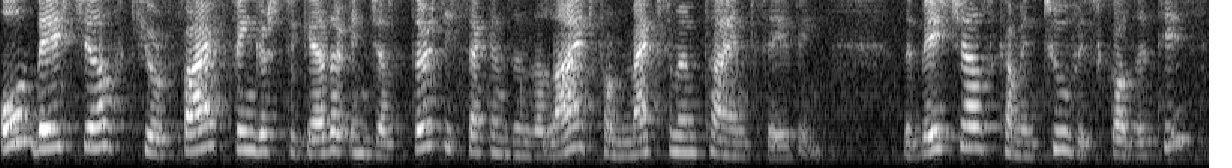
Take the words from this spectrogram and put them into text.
All base gels cure 5 fingers together in just 30 seconds in the light for maximum time saving. The base gels come in two viscosities,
